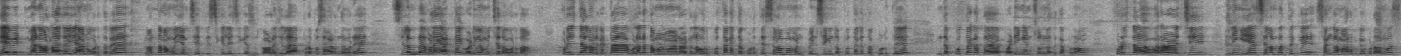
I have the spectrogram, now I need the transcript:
டேவிட் மேனோல்ராஜ் ஐயான்னு ஒருத்தர் நந்தனம் ஒய்எம்சிஏ ஃபிசிக்கல் எஜுகேஷன் காலேஜில் ப்ரொஃபஸராக இருந்தவர். சிலம்ப விளையாட்டை வடிவமைச்சர் அவர் தான் புரட்சித் தலைவர்கிட்ட உலகத்தமிழ் மாநாட்டில் ஒரு புத்தகத்தை கொடுத்து சிலம்பம் அண்ட் பென்சிங்கிற புத்தகத்தை கொடுத்து இந்த புத்தகத்தை படிங்கன்னு சொன்னதுக்கப்புறம் புரட்சித் தலைவர் வரவழைச்சி நீங்கள் ஏன் சிலம்பத்துக்கு சங்கம் ஆரம்பிக்கக்கூடாதுன்னு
